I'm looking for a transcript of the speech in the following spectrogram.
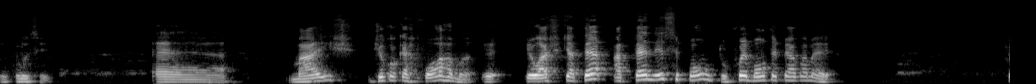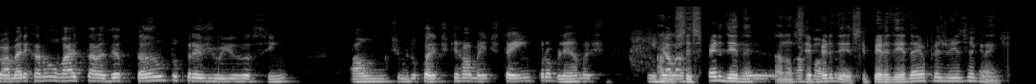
inclusive. É, mas, de qualquer forma, eu acho que até, até nesse ponto foi bom ter pego o América. Que o América não vai trazer tanto prejuízo assim a um time do Corinthians que realmente tem problemas em a relação. A não ser se perder, né? A não ser perder. Se perder, daí o prejuízo é grande.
